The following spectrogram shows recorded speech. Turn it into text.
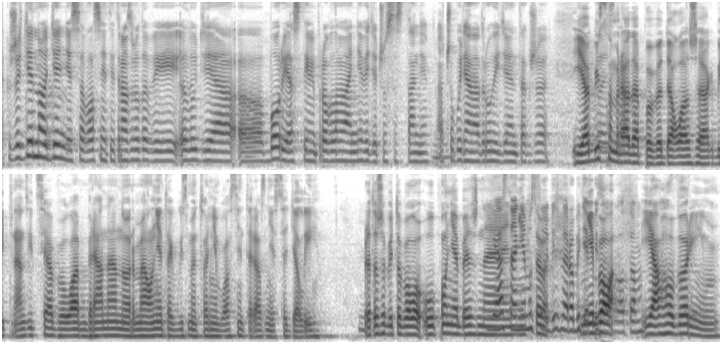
Takže dennodenne sa vlastne tí transrodoví ľudia uh, boria s tými problémami a nevedia, čo sa stane a čo bude na druhý deň, takže... Ja by som rada povedala, že ak by tranzícia bola braná normálne, tak by sme to ani vlastne teraz nesedeli pretože by to bolo úplne bežné. Jasné, Nikto, nemuseli by sme robiť nebola, o tom. Ja hovorím,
